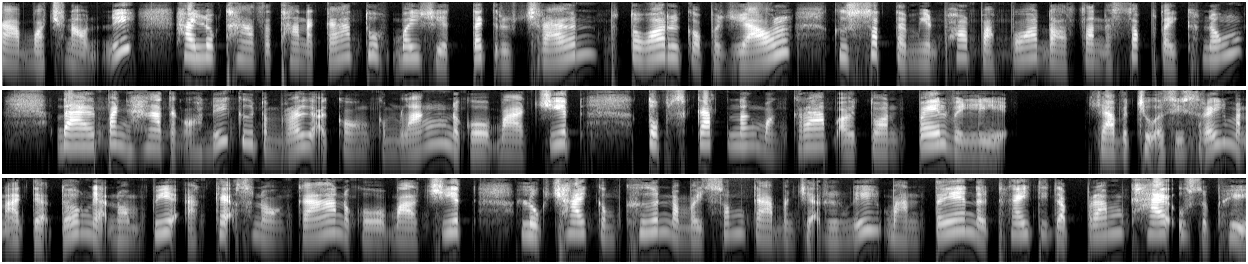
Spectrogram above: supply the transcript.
ការបោះឆ្នោតនេះហើយលោកថាស្ថានភាពទោះបីជាតិចឬច្រើនផ្ទាល់ឬក៏ប្រយោលគឺសុទ្ធតែមានផលប៉ះពាល់ដល់សន្តិសុខផ្ទៃក្នុង ដែលបញ្ហាទាំងអស់នេះគឺតម្រូវឲ្យកងកម្លាំងនគរបាលជាតិទប់ស្កាត់និងបង្ក្រាបឲ្យទាន់ពេលវេលា ជាវិទ្យុអសីស្រីមិនអាចតកតងแนะនាំពាក្យអគ្គស្នងការនគរបាលជាតិលោកឆៃកំខឿនដើម្បីសុំការបញ្ជាក់រឿងនេះបានទេនៅថ្ងៃទី15ខែឧសភា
